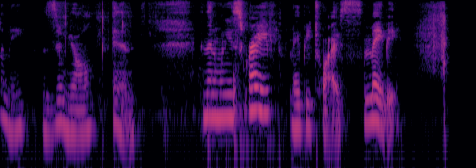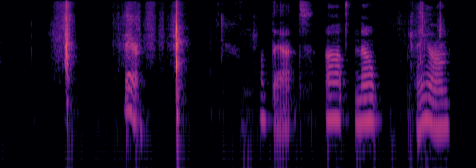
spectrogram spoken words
Let me zoom y'all in. And then when you scrape, maybe twice, maybe. There. Love that. Uh, nope. Hang on.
